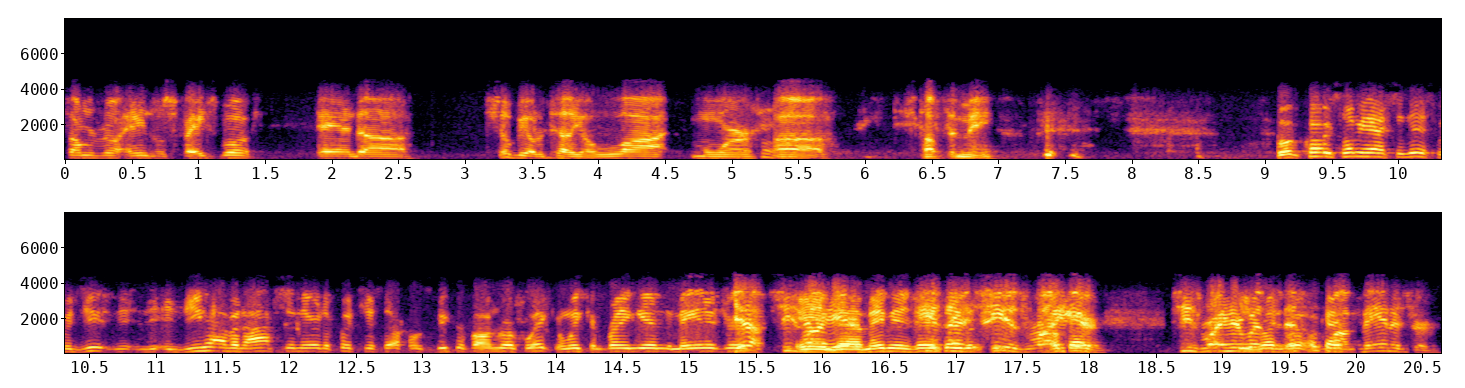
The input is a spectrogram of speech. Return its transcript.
Summerville Angels Facebook, and uh, she'll be able to tell you a lot more uh, stuff than me. Well, Coach, let me ask you this: Would you do you have an option there to put yourself on speakerphone real quick, and we can bring in the manager? Yeah, she's and, right here. Uh, maybe is She there is, anything that she is right okay. here. She's right here She's with right- me. This okay. is my manager.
